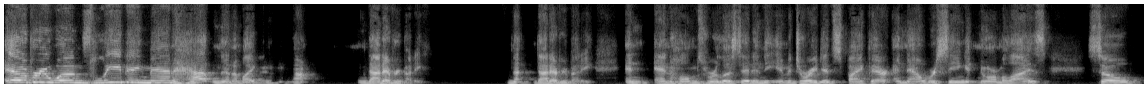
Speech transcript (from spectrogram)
everyone's leaving Manhattan. And I'm like, right. not not everybody. Not, not everybody. And and homes were listed and the inventory did spike there. And now we're seeing it normalize. So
